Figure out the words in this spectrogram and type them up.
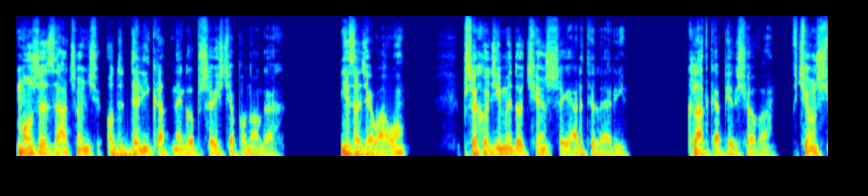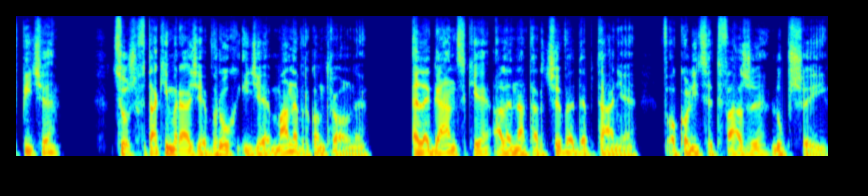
Może zacząć od delikatnego przejścia po nogach. Nie zadziałało? Przechodzimy do cięższej artylerii. Klatka piersiowa. Wciąż śpicie? Cóż, w takim razie w ruch idzie manewr kontrolny. Eleganckie, ale natarczywe deptanie w okolicy twarzy lub szyi.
